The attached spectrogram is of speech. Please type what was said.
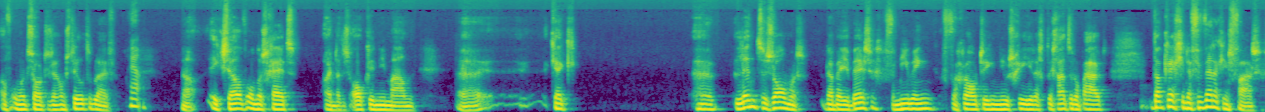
Of om het zo te zeggen, om stil te blijven. Ja. Nou, ik zelf onderscheid, en dat is ook in die maan. Eh, kijk, eh, lente, zomer, daar ben je bezig. Vernieuwing, vergroting, nieuwsgierig, gaat erop uit. Dan krijg je een verwerkingsfase.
